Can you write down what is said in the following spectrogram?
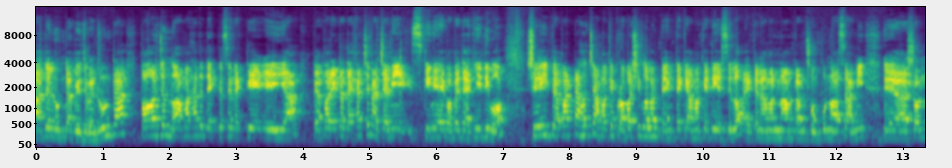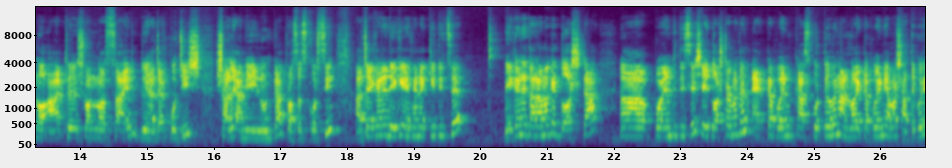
হাতে লোনটা পেয়ে যাবেন। লোনটা পাওয়ার জন্য আমার হাতে দেখতেছেন একটি ইয়া পেপার এটা দেখাচ্ছেন আচ্ছা আমি স্ক্রিনে এইভাবে দেখিয়ে দিব। সেই পেপারটা হচ্ছে আমাকে প্রবাসী কল্যাণ ব্যাংক থেকে আমাকে দিয়েছিল। এখানে আমার নাম টাম সম্পূর্ণ আছে। আমি শূন্য আট শূন্য সাইড দুই হাজার পঁচিশ সালে আমি এই লোনটা প্রসেস করছি। আচ্ছা এখানে দেখি, এখানে কি দিচ্ছে? এখানে তারা আমাকে দশটা পয়েন্ট দিছে। সেই দশটার মধ্যে একটা পয়েন্ট কাজ করতে হবে না নয়টা পয়েন্টই আমার সাথে করে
